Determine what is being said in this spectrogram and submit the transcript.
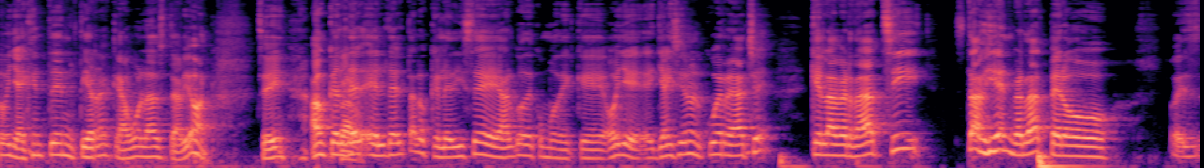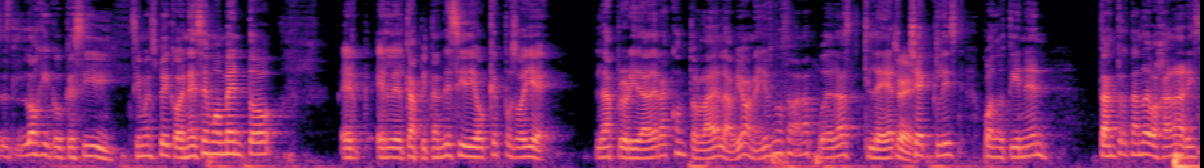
oye, hay gente en tierra que ha volado este avión. Sí, aunque el, Claro. el Delta lo que le dice algo de como de que, oye, ya hicieron el QRH, que la verdad sí, está bien, ¿verdad? Pero pues, es lógico que sí, sí me explico. En ese momento, el, el- el capitán decidió que, pues, oye, la prioridad era controlar el avión. Ellos no se van a poder leer Sí. checklist cuando tienen, están tratando de bajar la nariz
